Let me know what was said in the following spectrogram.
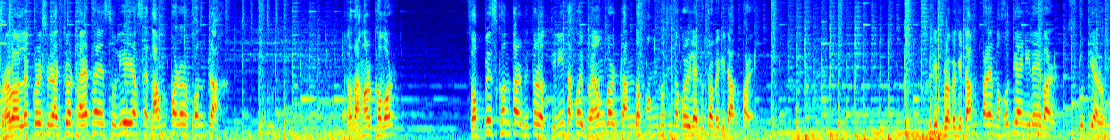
পুনৰবাৰ উল্লেখ কৰিছোঁ ৰাজ্যৰ ঠায়ে ঠায়ে চলিয়েই আছে ডাম্পাৰৰ সন্ত্ৰাস। এটা ডাঙৰ খবৰ চৌব্বিছ ঘণ্টাৰ ভিতৰত তিনিটাকৈ ভয়ংকৰ কাণ্ড সংঘটিত কৰিলে দ্ৰুতবেগী ডাম্পাৰে তীব্ৰবেগী ডাম্পাৰে মহতিয়াই নিলে এইবাৰ স্কুটি আৰোহী।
